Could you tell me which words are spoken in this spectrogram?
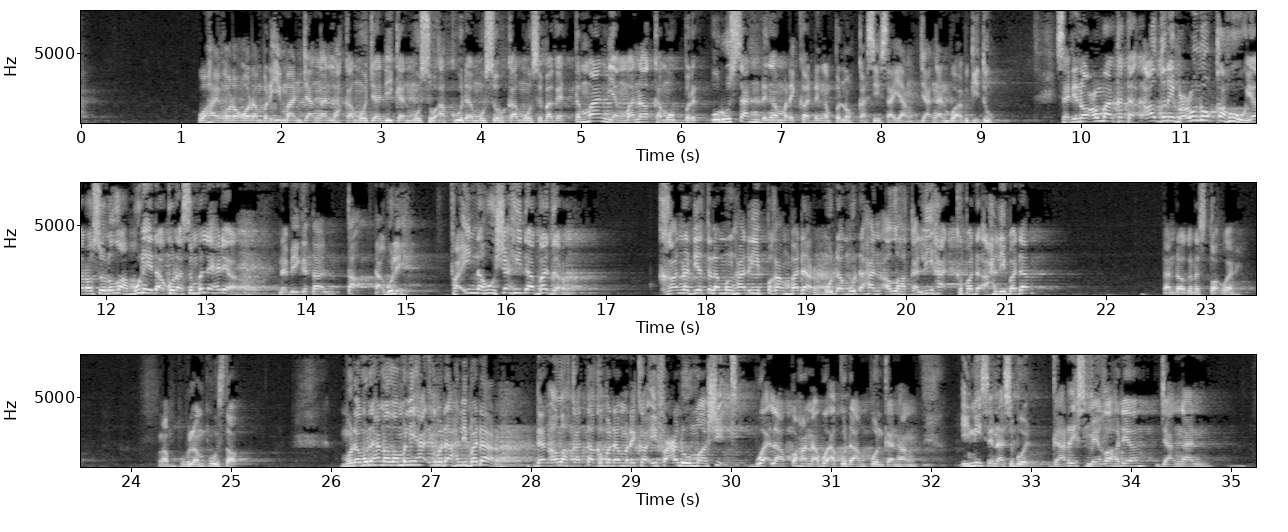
Wahai orang-orang beriman, janganlah kamu jadikan musuh aku dan musuh kamu sebagai teman yang mana kamu berurusan dengan mereka dengan penuh kasih sayang. Jangan buat begitu. Sayyidina Umar kata, "Adrib unuqahu ya Rasulullah, boleh tak aku nak sembelih dia?" Nabi kata, "Tak, tak boleh. Fa innahu syahida Badr." Kerana dia telah menghari perang Badar. Mudah-mudahan Allah akan lihat kepada ahli Badar. Tanda kena stop kan? Lampu-lampu stop. Mudah-mudahan Allah melihat kepada ahli badar. Dan Allah kata kepada mereka, If'alu masyid. Buatlah apa hang nak buat, aku dah ampunkan hang. Ini saya nak sebut. Garis merah dia, jangan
